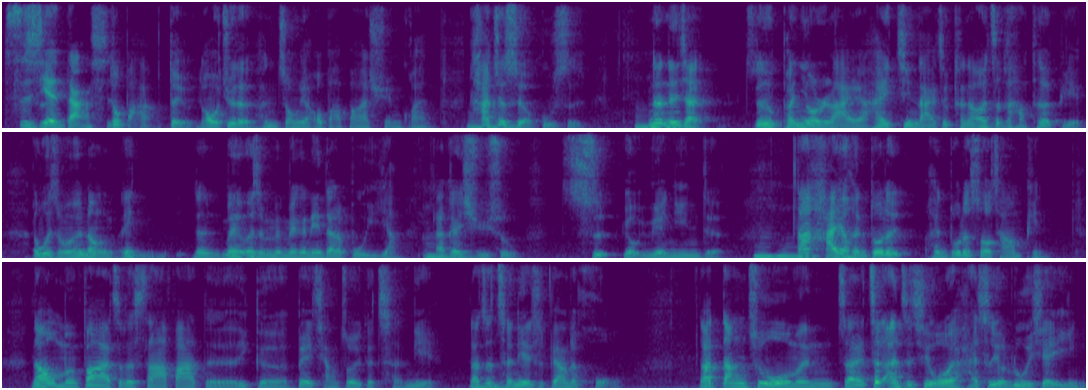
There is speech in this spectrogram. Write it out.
事件大事都把对，那我觉得很重要，我把它帮他玄关，他就是有故事。那人家。就是朋友来啊，他一进来就看到，哦，这个好特别，为什么会弄？哎，那没有为什么每个年代都不一样？他可以叙述是有原因的。嗯它还有很多的很多的收藏品，然后我们放在这个沙发的一个背墙做一个陈列，那这陈列也是非常的火。那当初我们在这个案子其实，我还是有录一些影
